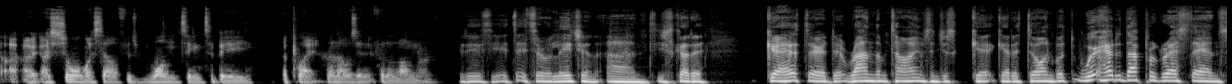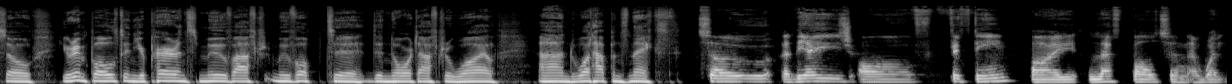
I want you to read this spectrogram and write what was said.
I, I saw myself as wanting to be a player, and I was in it for the long run. It is. It's it's a religion, and you just got to get out there at random times and just get get it done. But where how did that progress then? So you're in Bolton, your parents move after move up to the north after a while, and what happens next? So at the age of 15, I left Bolton and went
